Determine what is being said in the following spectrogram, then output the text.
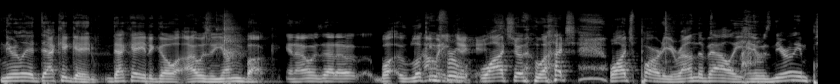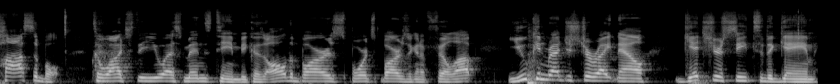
Nearly a decade decade ago, I was a young buck, and I was at a looking for decades? watch watch watch party around the valley, and it was nearly impossible to watch the U.S. men's team because all the bars, sports bars, are going to fill up. You can register right now, get your seat to the game,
